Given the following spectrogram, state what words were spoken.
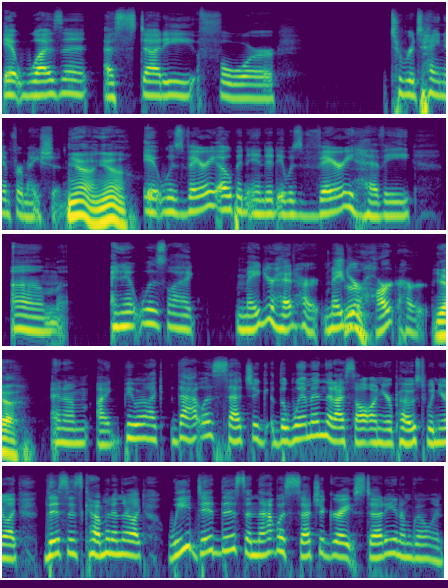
It wasn't a study for to retain information. Yeah, yeah. It was very open-ended. It was very heavy. Um and it was like made your head hurt, made your heart hurt. Yeah. And I'm like, people are like, that was such a. g-" The women that I saw on your post when you're like, this is coming, and they're like, we did this, and that was such a great study. And I'm going,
